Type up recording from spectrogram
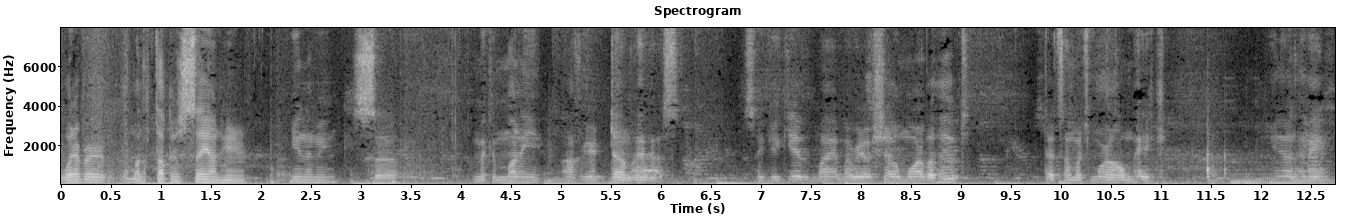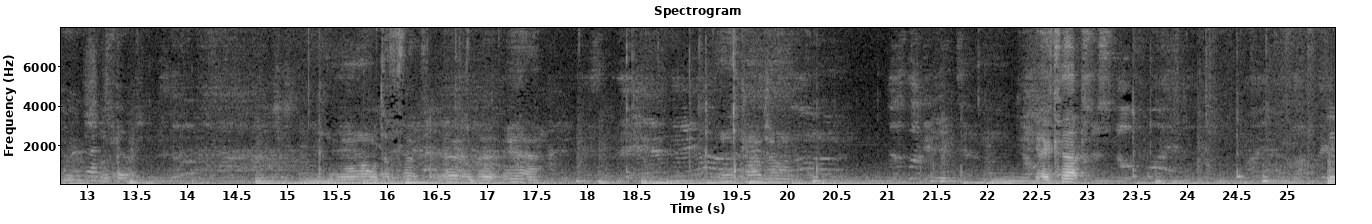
Whatever motherfuckers say on here. You know what I mean? So, I'm making money off your dumb ass. So if you give my, my radio show more of a hoot, that's how much more I'll make. You know what I mean? I don't know what the fuck is, but yeah. Get a cup. Here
